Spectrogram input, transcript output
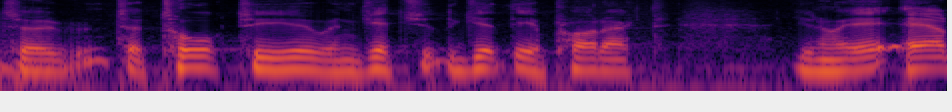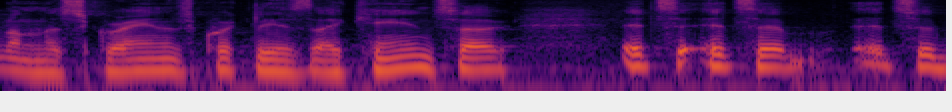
to to talk to you and get you to get their product, you know, out on the screen as quickly as they can. So, it's it's a it's a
